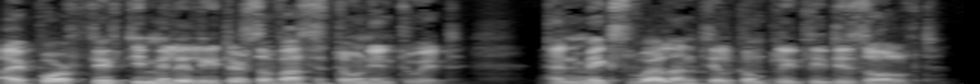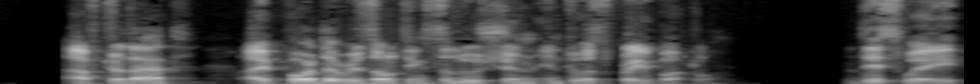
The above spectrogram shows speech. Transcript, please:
I pour 50 milliliters of acetone into it and mix well until completely dissolved. After that, I pour the resulting solution into a spray bottle. This way,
